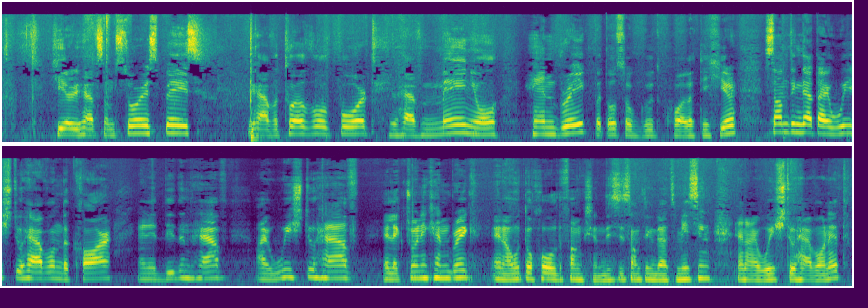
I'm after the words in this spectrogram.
Here you have some storage space. You have a 12 volt port. You have manual handbrake but also good quality here. Something that i wish to have on the car and it didn't have i wish to have electronic handbrake and auto hold function. This is something that's missing and i wish to have on it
